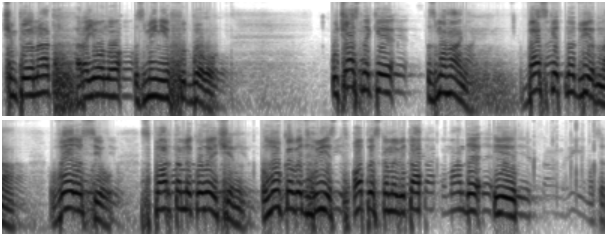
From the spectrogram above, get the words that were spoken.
чемпіонат району з міні-футболу. Учасники змагань Бескет Надвірна, Волосів, Спарта Миколичин, Луковець Гвізд. Оплесками вітаю команди і гріємося.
